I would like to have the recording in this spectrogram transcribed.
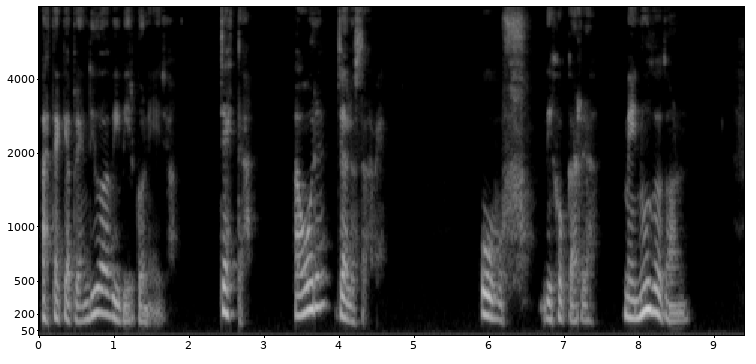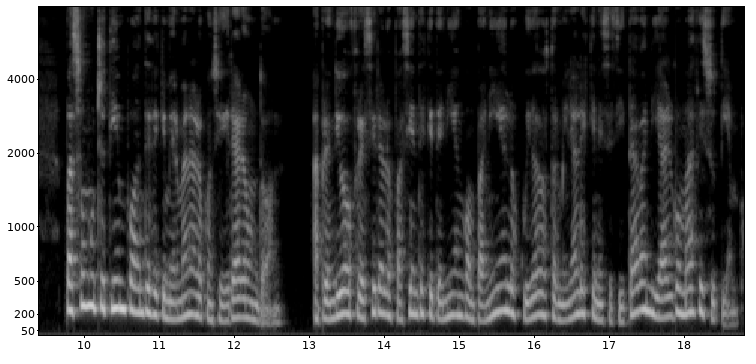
hasta que aprendió a vivir con ello. Ya está. Ahora ya lo sabe. Uf, dijo Carla. Menudo don. Pasó mucho tiempo antes de que mi hermana lo considerara un don. Aprendió a ofrecer a los pacientes que tenían compañía los cuidados terminales que necesitaban y algo más de su tiempo.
